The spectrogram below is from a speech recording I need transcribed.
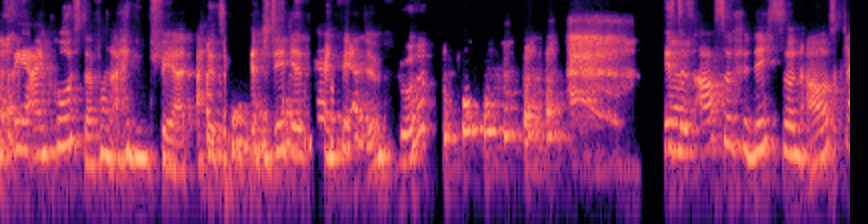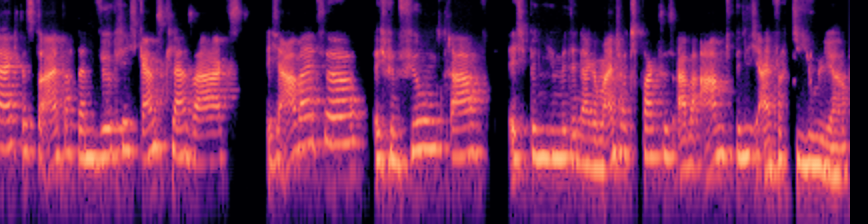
Ich sehe ein Poster von einem Pferd. Also da steht jetzt kein Pferd im Flur. Ist es auch so für dich so ein Ausgleich, dass du einfach dann wirklich ganz klar sagst, ich arbeite, ich bin Führungskraft, ich bin hier mit in der Gemeinschaftspraxis, aber abends bin ich einfach die Julia.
